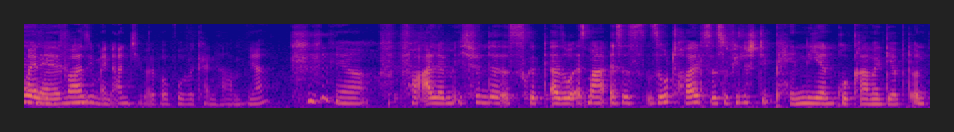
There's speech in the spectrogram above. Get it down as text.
mein, quasi mein Anti-Vibe, obwohl wir keinen haben, ja? ja, vor allem, ich finde, es gibt, also erstmal, es ist so toll, dass es so viele Stipendienprogramme gibt und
